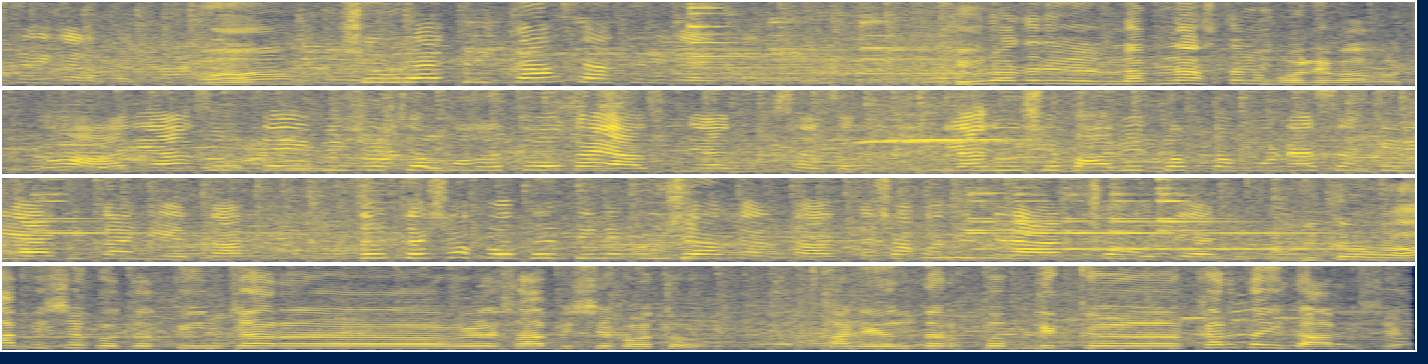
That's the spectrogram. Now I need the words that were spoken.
साजरी करतात. हां? शिवरात्री का साजरी करतात? शिवरात्री लग्न असतं ना भोलेबाबाचं हा, आणि अजून काही विशिष्ट महत्त्व काय अजून या दिवसाचं? या दिवशी भाविक भक्त मोठ्या संख्येने या ठिकाणी येतात. तर कशा पद्धतीने पूजा करतात? कशा पद्धतीने अर्चा होते या ठिकाणी? तिथं अभिषेक होतो. तीन चार अं, वेळेस अभिषेक होतो. आणि नंतर पब्लिक करतं इथं अभिषेक.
